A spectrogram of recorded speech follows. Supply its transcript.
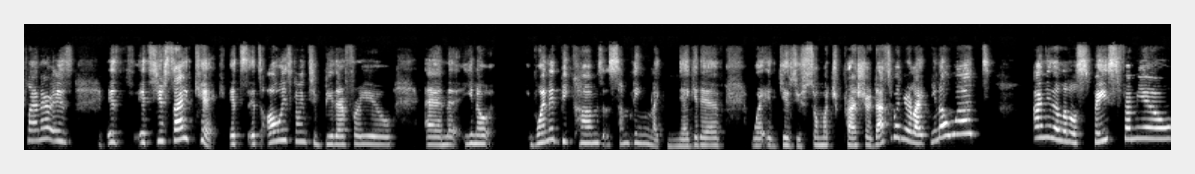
planner is it's it's your sidekick it's it's always going to be there for you and uh, you know when it becomes something like negative where it gives you so much pressure that's when you're like you know what I need a little space from you.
